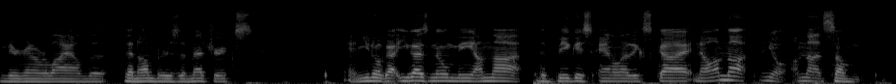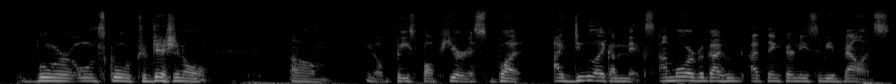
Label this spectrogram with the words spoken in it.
they're gonna rely on the the numbers, the metrics. And you know, you guys know me. I'm not the biggest analytics guy. No, I'm not. You know, I'm not some boomer, old school, traditional, um, you know, baseball purist. But I do like a mix. I'm more of a guy who I think there needs to be a balance.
